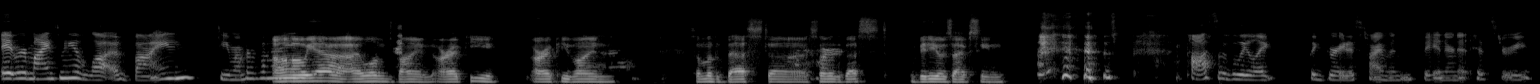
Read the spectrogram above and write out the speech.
it reminds me a lot of Vine. Do you remember Vine? Oh yeah, I loved Vine. R.I.P. R.I.P. Vine. Some of the best, uh, some of the best videos I've seen. Possibly like the greatest time in the internet history.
